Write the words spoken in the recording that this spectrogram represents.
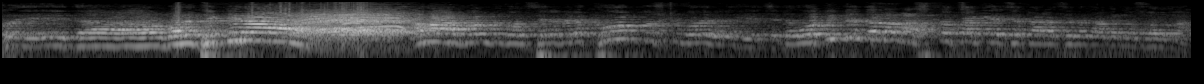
হয়ে যাও। বলে ঠিক কিনা? আমার খুব দুষ্টু বলে ফেলে দিয়েছে তো অতীতে যারা রাষ্ট্র চালিয়েছে, তারা ছিল নামে মুসলমান।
